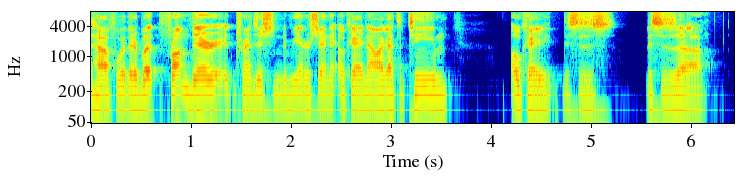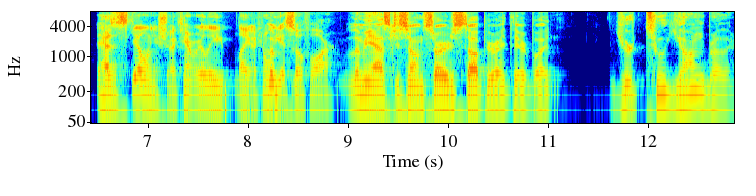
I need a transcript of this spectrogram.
halfway there, but from there, it transitioned to me understanding. Okay, now I got the team. Okay, this is this is a it has a scaling issue. I can't really like I can only get so far. Let me ask you something. Sorry to stop you right there, but you're too young, brother.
